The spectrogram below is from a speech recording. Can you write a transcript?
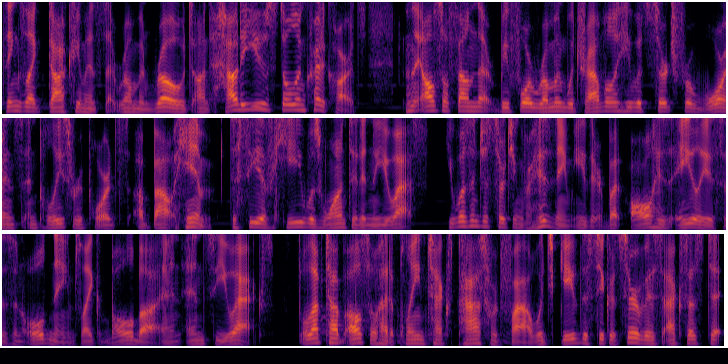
things like documents that Roman wrote on how to use stolen credit cards. And they also found that before Roman would travel, he would search for warrants and police reports about him to see if he was wanted in the US. He wasn't just searching for his name either, but all his aliases and old names like Bulba and NCUX. The laptop also had a plain text password file, which gave the Secret Service access to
